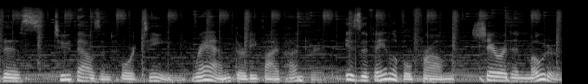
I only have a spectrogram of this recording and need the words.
This 2014 Ram 3500 is available from Sheridan Motor.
